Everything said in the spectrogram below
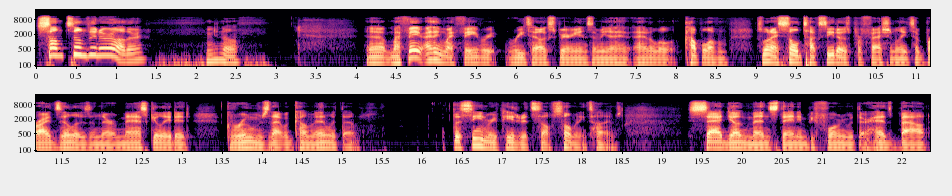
some something or other. You know. Uh, my favorite, I think my favorite retail experience. I mean, I, I had a little couple of them. Was when I sold tuxedos professionally to bridezillas and their emasculated grooms that would come in with them. The scene repeated itself so many times. Sad young men standing before me with their heads bowed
